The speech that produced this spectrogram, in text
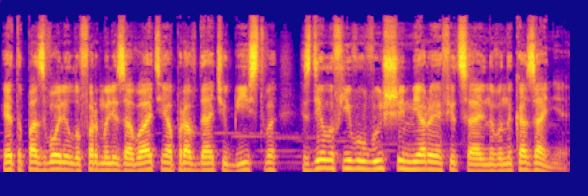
Это позволило формализовать и оправдать убийство, сделав его высшей мерой официального наказания.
